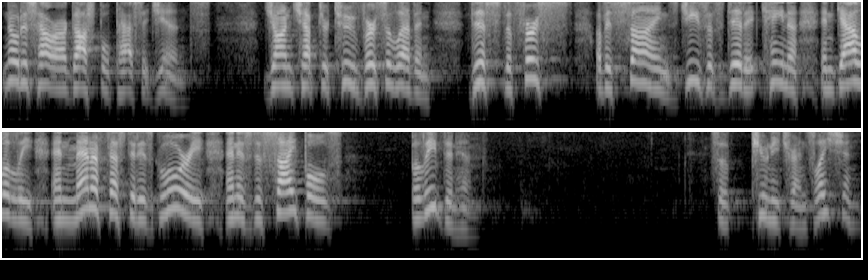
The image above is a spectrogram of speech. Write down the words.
Notice how our gospel passage ends. John chapter 2, verse 11. This, the first of his signs, Jesus did at Cana in Galilee and manifested his glory, and his disciples believed in him. It's a puny translation.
